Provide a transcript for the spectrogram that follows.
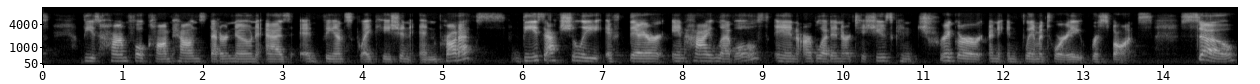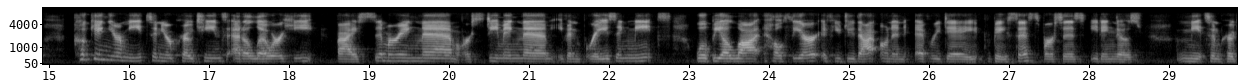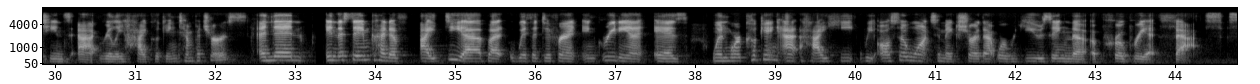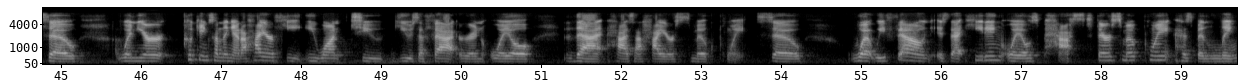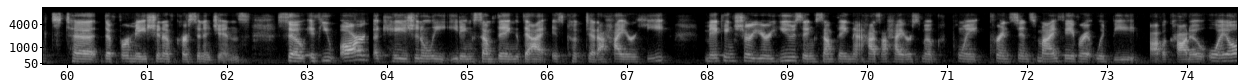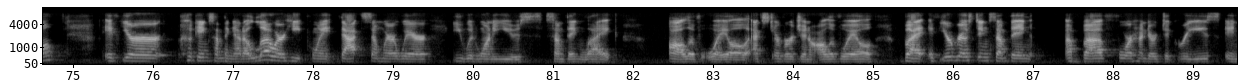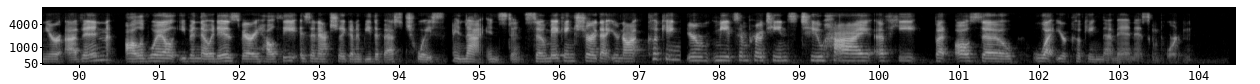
these harmful compounds that are known as advanced glycation end products these actually, if they're in high levels in our blood and our tissues, can trigger an inflammatory response. So, cooking your meats and your proteins at a lower heat by simmering them or steaming them, even braising meats, will be a lot healthier if you do that on an everyday basis versus eating those meats and proteins at really high cooking temperatures. And then in the same kind of idea, but with a different ingredient, is when we're cooking at high heat, we also want to make sure that we're using the appropriate fats. So when you're cooking something at a higher heat, you want to use a fat or an oil that has a higher smoke point. So what we found is that heating oils past their smoke point has been linked to the formation of carcinogens. So if you are occasionally eating something that is cooked at a higher heat, making sure you're using something that has a higher smoke point. For instance, my favorite would be avocado oil. If you're cooking something at a lower heat point, that's somewhere where you would want to use something like olive oil, extra virgin olive oil. But if you're roasting something above 400 degrees in your oven, olive oil, even though it is very healthy, isn't actually going to be the best choice in that instance. So making sure that you're not cooking your meats and proteins too high of heat, but also what you're cooking them in is important.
